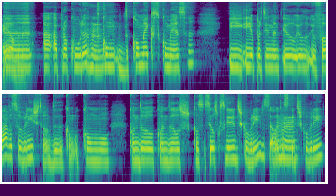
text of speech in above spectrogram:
uh, à, à, procura uhum. de, como, de, como, é que se começa. E, e a partir do momento. Eu, eu, eu, falava sobre isto, de como, como quando, quando eles, se eles conseguirem descobrir, se ela uhum. conseguir descobrir,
